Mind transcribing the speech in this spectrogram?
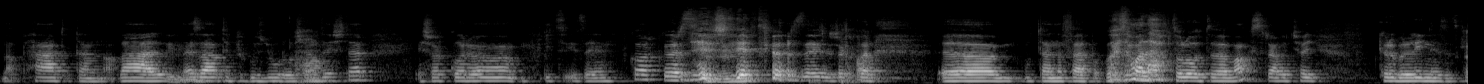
nap hát, utána váll, mm-hmm. ez a tipikus gyúrós edzésterv, és akkor uh, pici izé, karkörzés, mm-hmm. és akkor uh, utána felpakoltam a láptolót uh, maxra, úgyhogy körülbelül így nézett ki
